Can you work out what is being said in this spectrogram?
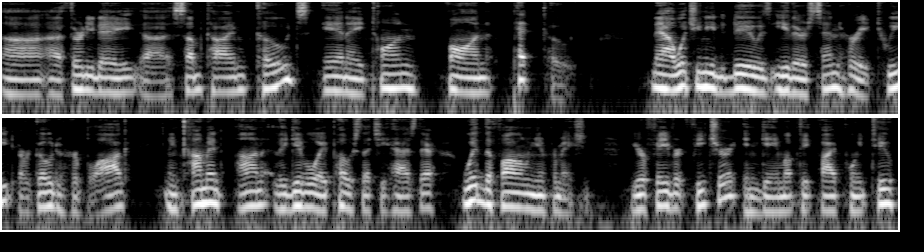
uh, a 30 day, uh, subtime codes and a Ton Fawn pet code. Now, what you need to do is either send her a tweet or go to her blog and comment on the giveaway post that she has there with the following information. Your favorite feature in Game Update 5.2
